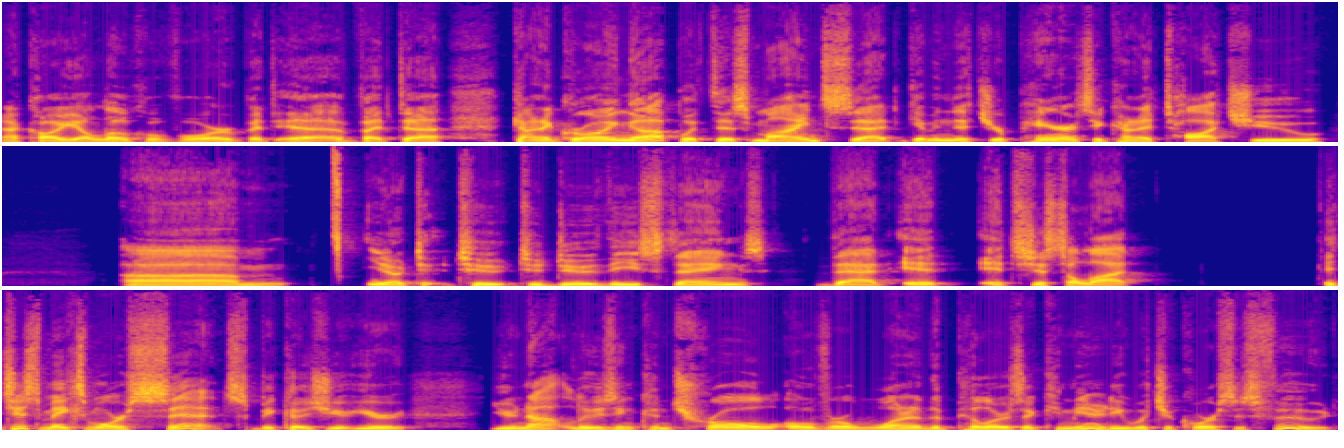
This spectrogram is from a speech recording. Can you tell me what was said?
I call you a locavore, but uh, but uh, kind of growing up with this mindset, given that your parents had kind of taught you, um, you know, to to to do these things, that it it's just a lot. It just makes more sense because you're you're you're not losing control over one of the pillars of community, which of course is food.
